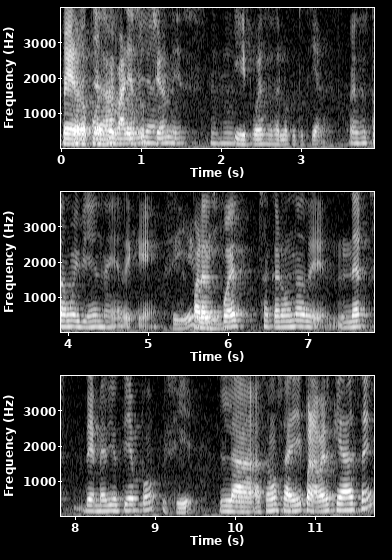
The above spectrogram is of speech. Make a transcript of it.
pero, Pero, te pues, da varias tuya. opciones y puedes hacer lo que tú quieras. Eso está muy bien, ¿eh? De que Sí, para güey. después sacar una de nerds de medio tiempo, Sí, la hacemos ahí para ver qué hace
